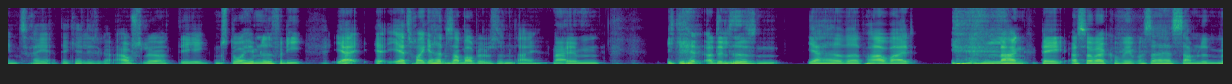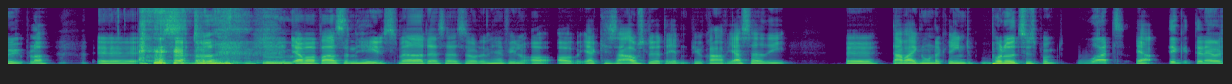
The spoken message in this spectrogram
en træer. Det kan jeg lige så godt afsløre. Det er ikke den store hemmelighed, fordi jeg, jeg, jeg tror ikke, jeg havde den samme oplevelse som dig. Nej. Øhm, igen, og det lyder sådan, jeg havde været på arbejde en lang dag, og så var jeg kommet hjem, og så havde jeg samlet møbler. Øh, så, du ved, jeg var bare sådan helt smadret, da jeg så den her film, og, og jeg kan så afsløre, at den biograf, jeg sad i, øh, der var ikke nogen, der grinede på noget tidspunkt. What? Ja. Det, den er jo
